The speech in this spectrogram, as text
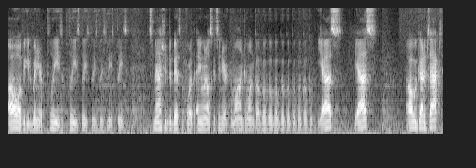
Oh, if you could win here. Please, please, please, please, please, please, please. Smash it to bits before anyone else gets in here. Come on, come on. Go, go, go, go, go, go, go, go, go, go. Yes. Yes. Oh, we got attacked.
